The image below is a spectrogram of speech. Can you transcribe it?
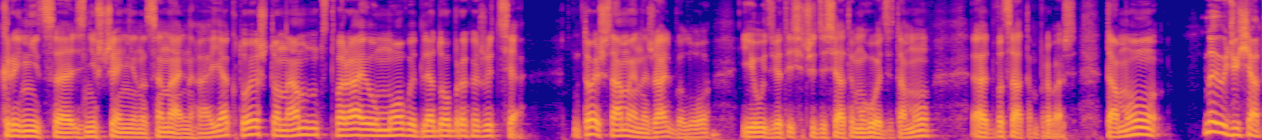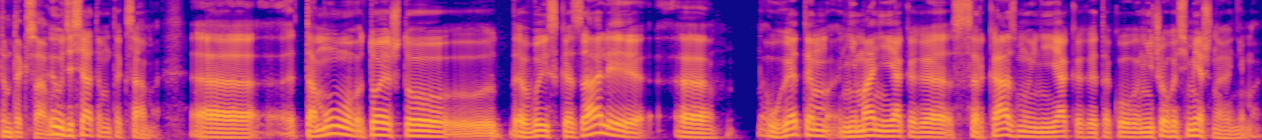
крыніца знішчэння нацыянальнага А як тое што нам стварае умовы для добрага жыцця. Тое ж самае на жаль было і ў 2010 годзе таму у двадцатым прыбач таму Ну і ў десятым таксама. У десятым таксама. Таму тое што вы сказалі у гэтым няма ніякага сарказму і ніякага такого нічога смешнага няма.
